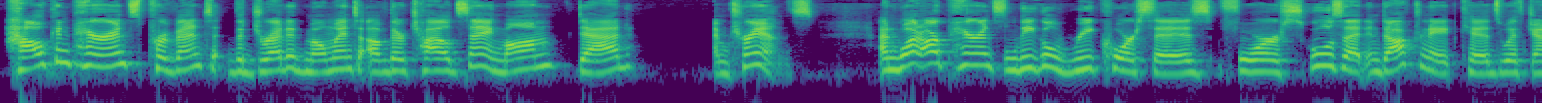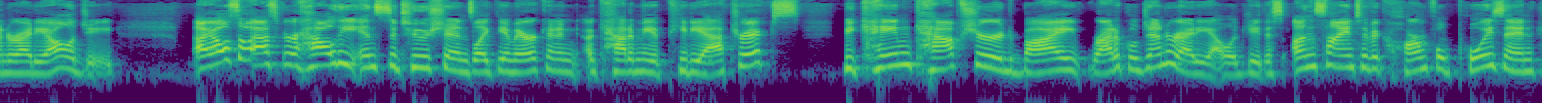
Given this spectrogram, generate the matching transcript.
How can parents prevent the dreaded moment of their child saying, Mom, Dad, I'm trans? And what are parents' legal recourses for schools that indoctrinate kids with gender ideology? I also ask her how the institutions like the American Academy of Pediatrics became captured by radical gender ideology, this unscientific, harmful poison.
